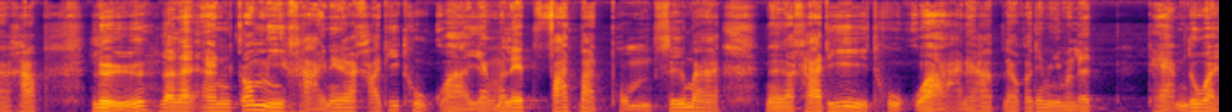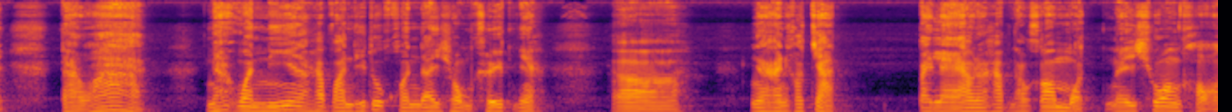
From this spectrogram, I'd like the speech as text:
นะครับ หรือหลายๆ อันก็มีขายในราคาที่ถูกกว่าอย่างเมล็ดฟาสบัตผมซื้อมาในราคาที่ถูกกว่านะครับ แล้วก็จะมีเมล็ดแถมด้วย แต่ว่า ณวันนี้นะครับวันที่ทุกคนได้ชมคลิปเนี่ยงานเขาจัดไปแล้วนะครับแล้วก็หมดในช่วงของ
